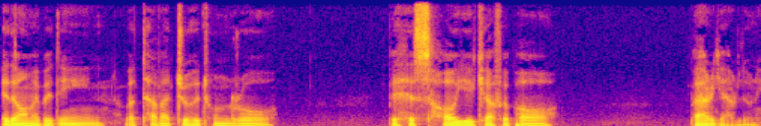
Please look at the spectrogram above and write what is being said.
ادامه بدین و توجهتون رو به حسهای کف پا برگردونید.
